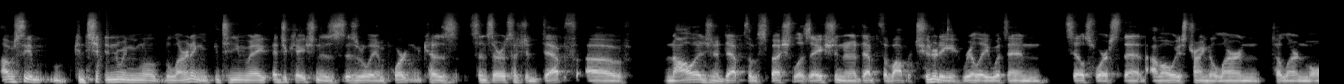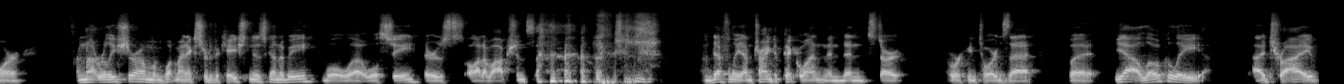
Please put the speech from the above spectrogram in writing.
obviously continuing the learning, continuing education is is really important because since there is such a depth of knowledge and a depth of specialization and a depth of opportunity really within Salesforce that I'm always trying to learn to learn more. I'm not really sure on what my next certification is going to be. We'll uh, we'll see. There's a lot of options. I'm definitely I'm trying to pick one and then start working towards that. But yeah, locally, I try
